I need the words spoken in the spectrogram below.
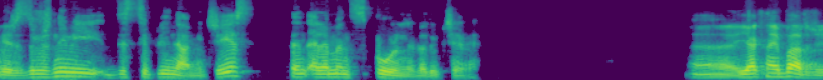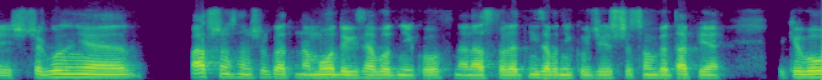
wiesz, z różnymi dyscyplinami. Czy jest ten element wspólny według ciebie? E, Jak najbardziej, szczególnie patrząc na przykład na młodych zawodników, na nastoletnich zawodników, gdzie jeszcze są w etapie takiego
